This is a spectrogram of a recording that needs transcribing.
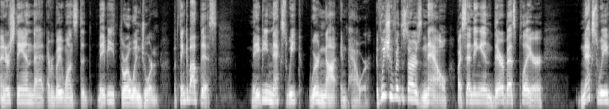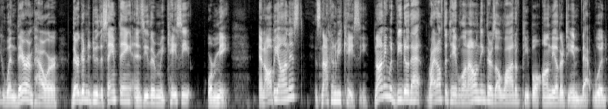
I understand that everybody wants to maybe throw in Jordan, but think about this. Maybe next week we're not in power. If we shoot for the stars now by sending in their best player, next week when they're in power, they're going to do the same thing and it's either me, Kaycee, or me. And I'll be honest, it's not going to be Kaycee. Nany would veto that right off the table, and I don't think there's a lot of people on the other team that would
